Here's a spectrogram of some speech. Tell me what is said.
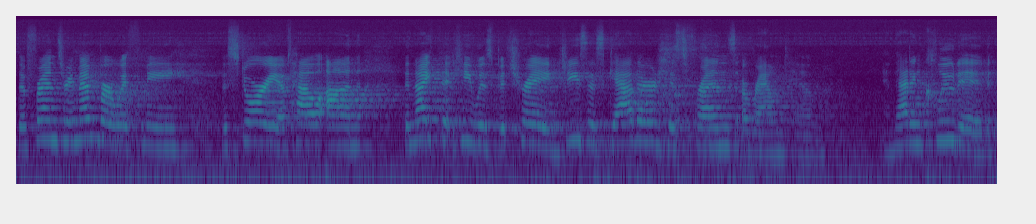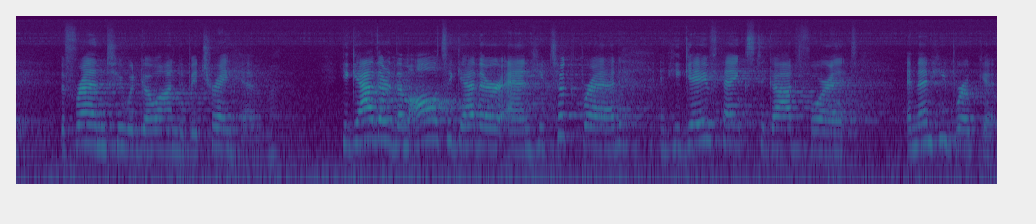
So, friends, remember with me the story of how on the night that he was betrayed, Jesus gathered his friends around him. And that included the friend who would go on to betray him. He gathered them all together and he took bread and he gave thanks to God for it, and then he broke it.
